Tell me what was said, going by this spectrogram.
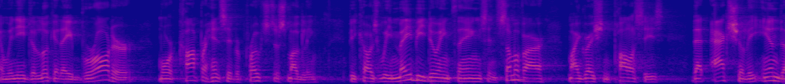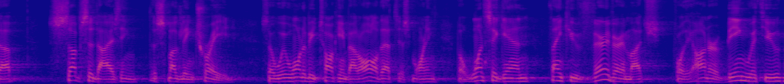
and we need to look at a broader, more comprehensive approach to smuggling because we may be doing things in some of our migration policies that actually end up subsidizing the smuggling trade. So we want to be talking about all of that this morning. But once again, thank you very, very much for the honor of being with you.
